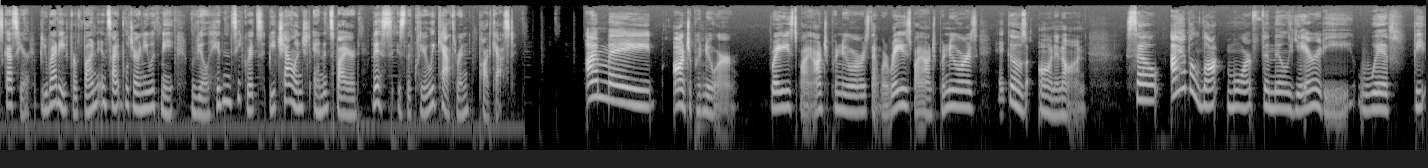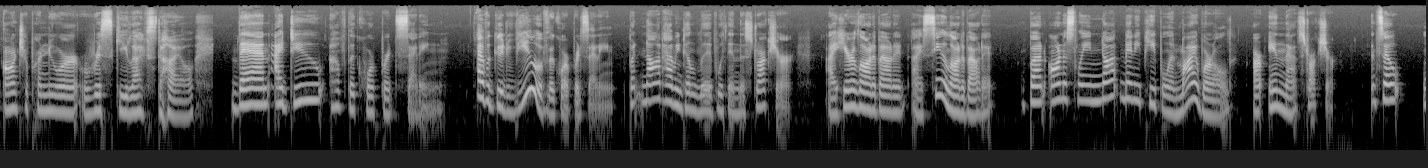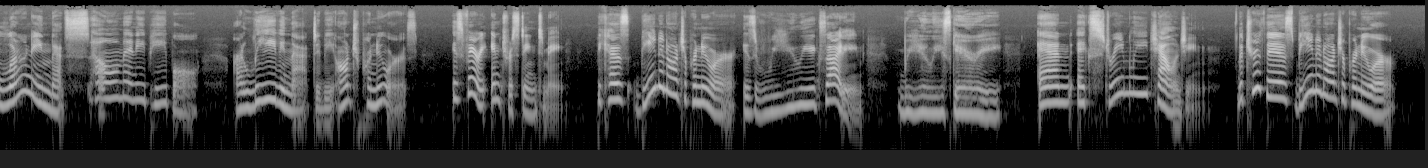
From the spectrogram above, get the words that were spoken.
discuss here. Be ready for fun, insightful journey with me. Reveal hidden secrets, be challenged and inspired. This is the Clearly Catherine podcast. I'm a entrepreneur, raised by entrepreneurs that were raised by entrepreneurs. It goes on and on. So, I have a lot more familiarity with the entrepreneur risky lifestyle than I do of the corporate setting have a good view of the corporate setting, but not having to live within the structure. I hear a lot about it, I see a lot about it, but honestly, not many people in my world are in that structure. And so, learning that so many people are leaving that to be entrepreneurs is very interesting to me because being an entrepreneur is really exciting, really scary, and extremely challenging. The truth is, being an entrepreneur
